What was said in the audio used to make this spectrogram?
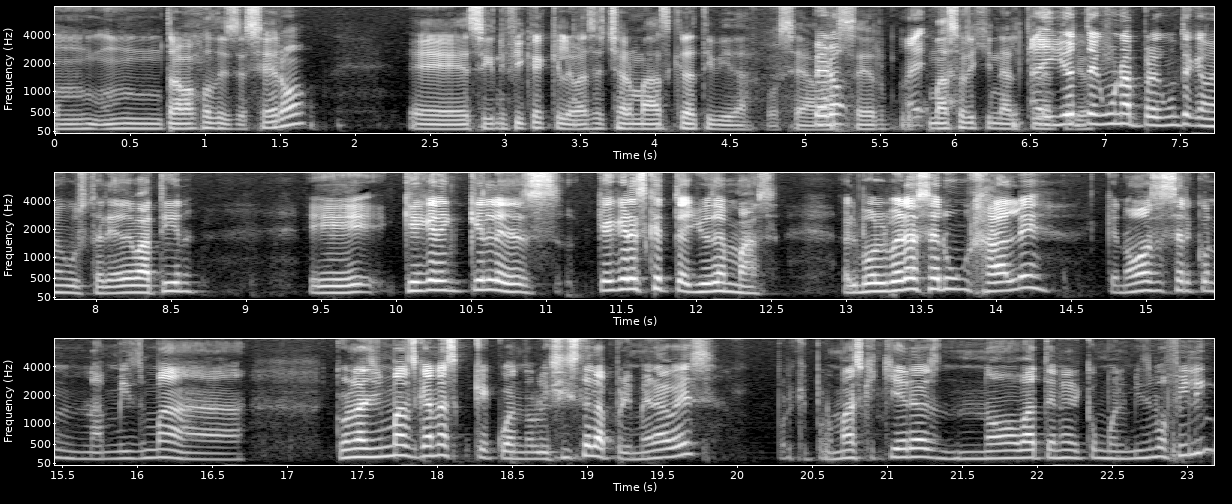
un, un trabajo desde cero eh, significa que le vas a echar más creatividad. O sea, Pero va a ser más original que yo tengo una pregunta que me gustaría debatir. Eh, ¿Qué creen que les, qué crees que te ayude más? El volver a hacer un jale que no vas a hacer con la misma, con las mismas ganas que cuando lo hiciste la primera vez, porque por más que quieras no va a tener como el mismo feeling,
